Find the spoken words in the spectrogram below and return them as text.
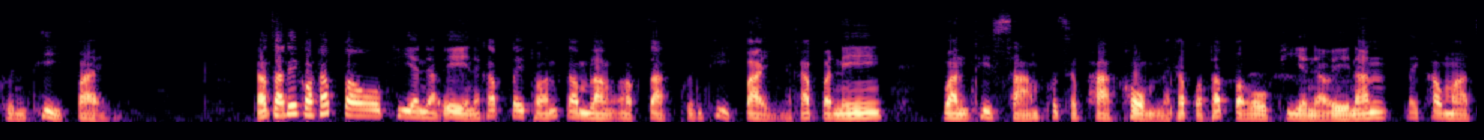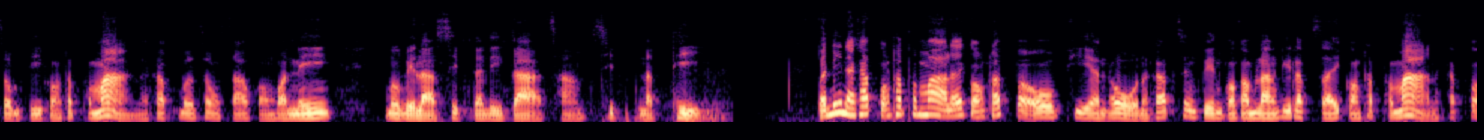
พื้นที่ไป หลังจากที่กองทัพปโอพีเอลเอนะครับได้ถอนกำลังออกจากพื้นที่ไปนะครับ วันนี้วันที่ 3 พฤษภาคมนะครับกองทัพปโอพีเอลเอนั้นได้เข้ามาโจมตีกองทัพพม่านะครับ เมื่อช่วงเช้าของวันนี้เมื่อเวลา 10นาฬิกา30นาที วันนี้นะครับกองทัพพม่าและกองทัพปโอพีโอนะครับซึ่งเป็นกองกำลังที่รับใช้กองทัพพม่านะครับก็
